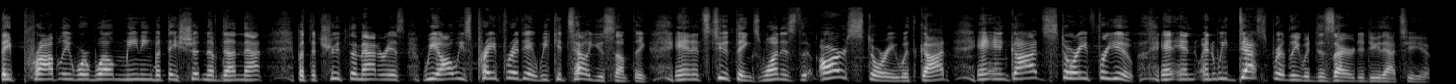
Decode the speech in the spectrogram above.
they probably were well meaning, but they shouldn't have done that. But the truth of the matter is, we always pray for a day. We could tell you something. And it's two things one is the, our story with God, and, and God's story for you. And, and, and we desperately would desire to do that to you.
